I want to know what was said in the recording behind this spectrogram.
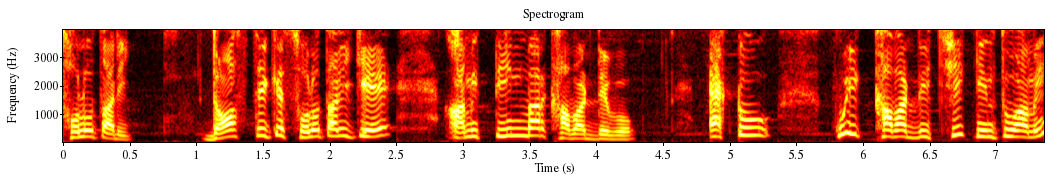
ষোলো তারিখ। দশ থেকে ষোলো তারিখে আমি তিনবার খাবার দেব। একটু কুইক খাবার দিচ্ছি, কিন্তু আমি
